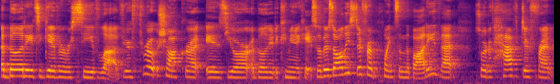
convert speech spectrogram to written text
ability to give or receive love. Your throat chakra is your ability to communicate. So there's all these different points in the body that sort of have different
